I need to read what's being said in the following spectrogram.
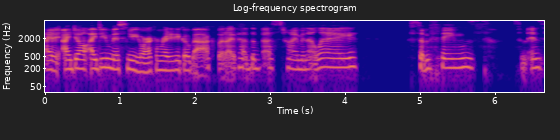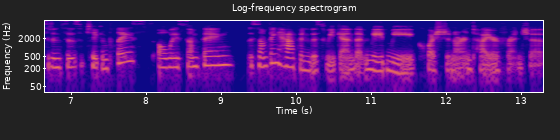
I, I don't I do miss New York. I'm ready to go back, but I've had the best time in LA. Some things, some incidences have taken place. Always something. Something happened this weekend that made me question our entire friendship.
